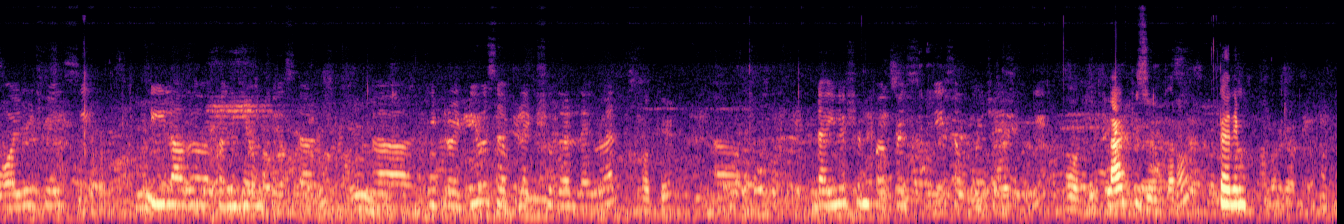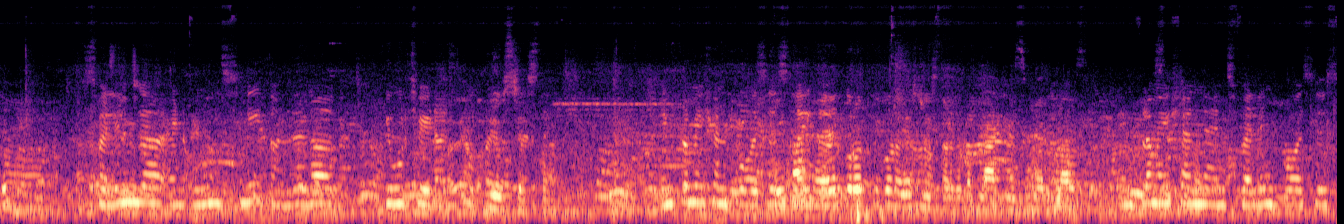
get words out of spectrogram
బాయిల్ చేసి టీ లాగా కన్జ్యూమ్ చేస్తారు. It reduce blood sugar level digestion పర్పస్కి సపోర్ట్ చేస్తుంది. స్వెల్లింగ్ అండ్ ఊన్స్ని తొందరగా క్యూర్ చేయడానికి ఉపయోగిస్తారు. ఇన్ఫ్లమేషన్ ప్రాసెస్ లైక్ హెయిర్ గ్రోత్కి కూడా యూస్ చేస్తారు కదా blackness hair gloss inflammation and swelling process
